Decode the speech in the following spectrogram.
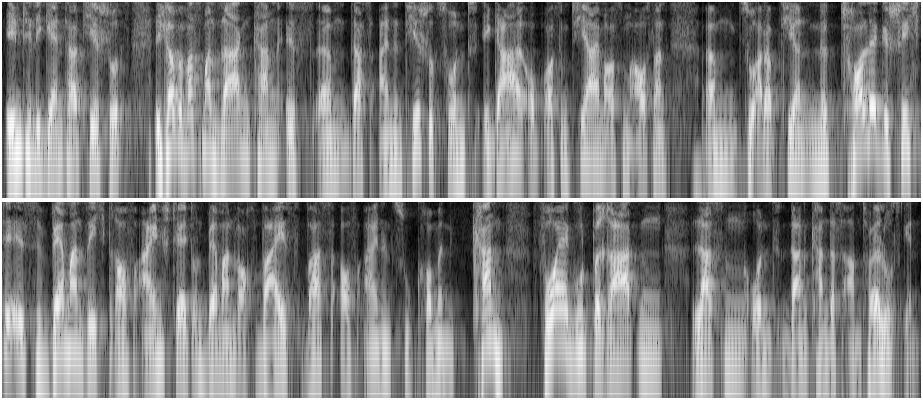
Intelligenter Tierschutz. Ich glaube, was man sagen kann, ist, ähm, dass einen Tierschutzhund, egal ob aus dem Tierheim, aus dem Ausland, ähm, zu adaptieren, eine tolle Geschichte ist, wenn man sich darauf einstellt und wenn man auch weiß, was auf einen zukommen kann. Vorher gut beraten lassen und dann kann das Abenteuer losgehen.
